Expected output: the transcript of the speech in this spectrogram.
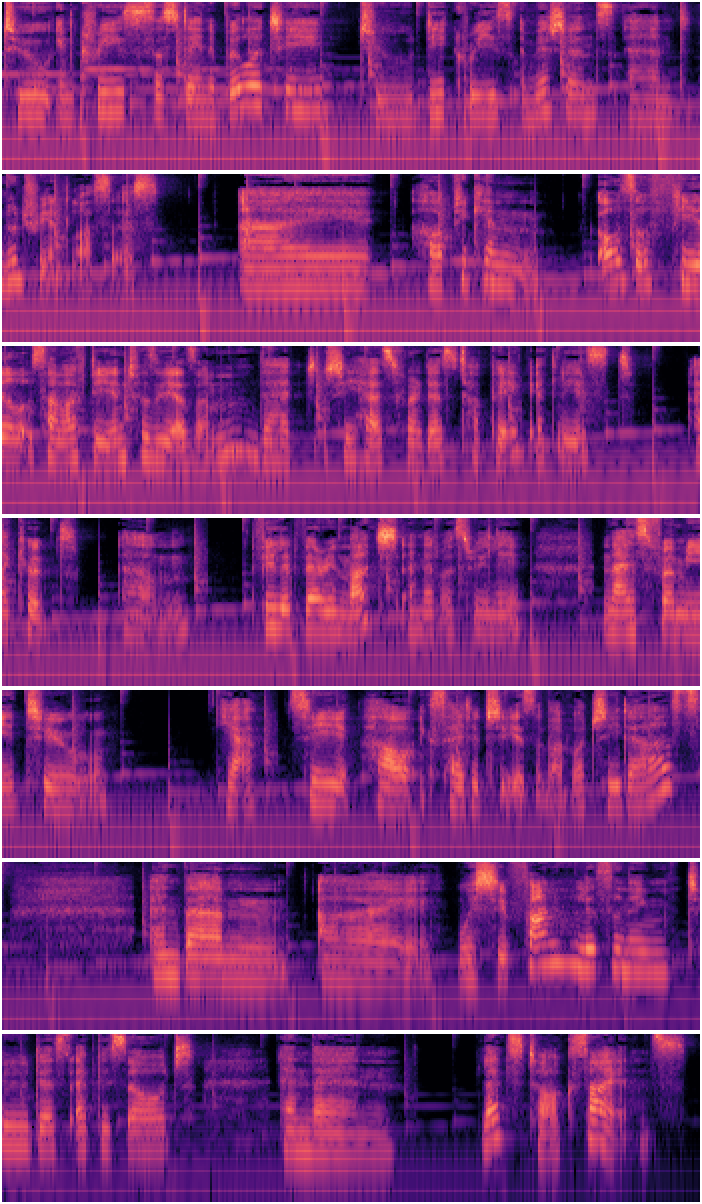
to increase sustainability, to decrease emissions and nutrient losses. I hope you can also feel some of the enthusiasm that she has for this topic. At least I could um, feel it very much, and it was really nice for me to, yeah, see how excited she is about what she does. And then I wish you fun listening to this episode. And then let's talk science.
